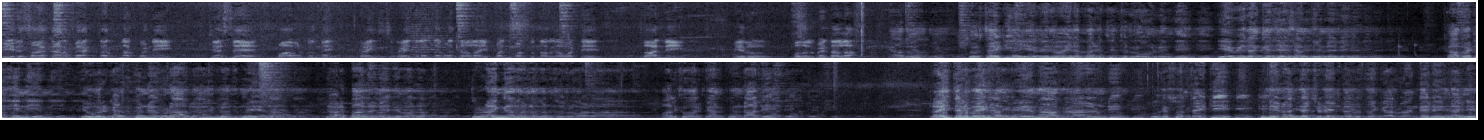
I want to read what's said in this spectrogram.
మీరు సహకార బ్యాంక్ తరఫున కొన్ని చేస్తే బాగుంటుంది. రైతు రైతులంతా కూడా చాలా ఇబ్బంది పడుతున్నారు కాబట్టి దాన్ని మీరు మొదలు పెట్టాలా కాదు. సొసైటీ ఏ విధమైన పరిస్థితుల్లో ఉండింది ఏ విధంగా చేశాం దీన్ని? కాబట్టి దీన్ని ఎవరు కట్టుకున్నా కూడా అభివృద్ధి బ్రతుకులు ఎలా నడపాలనేది వాళ్ళ దృఢంగా మన మనసులో వాళ్ళ బాలిక వర్గానికి ఉండాలి. రైతులపైన ప్రేమ అభిమానం నుండి ఒక సొసైటీకి నేను అధ్యక్షుడైన తర్వాత గర్వంగా నేను దాన్ని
